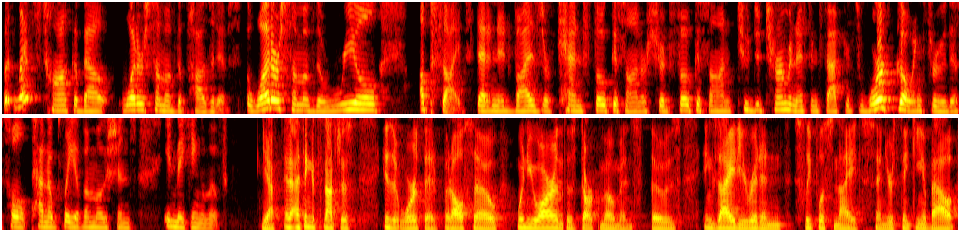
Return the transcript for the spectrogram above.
But let's talk about what are some of the positives? What are some of the real upsides that an advisor can focus on or should focus on to determine if, in fact, it's worth going through this whole panoply of emotions in making a move. Yeah. And I think it's not just is it worth it, but also when you are in those dark moments, those anxiety ridden sleepless nights, and you're thinking about,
